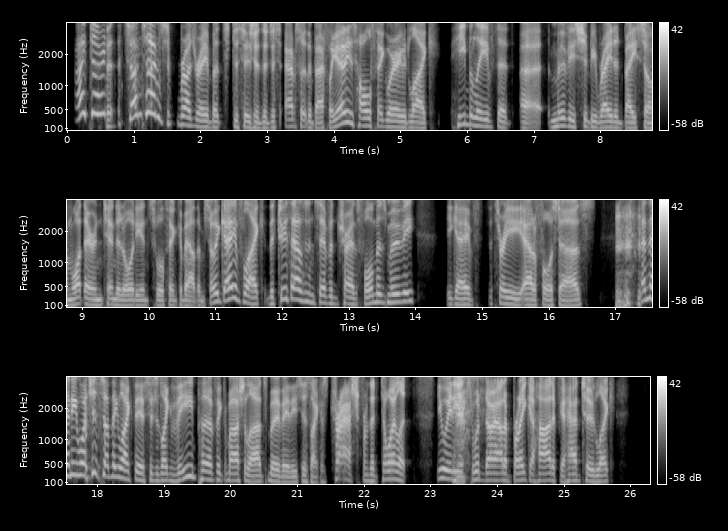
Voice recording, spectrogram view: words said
I don't. But- sometimes Roger Ebert's decisions are just absolutely baffling. And his whole thing where he would like he believed that uh, movies should be rated based on what their intended audience will think about them. So he gave like the 2007 Transformers movie. He gave three out of four stars. and then he watches something like this, which is like the perfect martial arts movie, and he's just like, "It's trash from the toilet. You idiots wouldn't know how to break a heart if you had to." Like,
